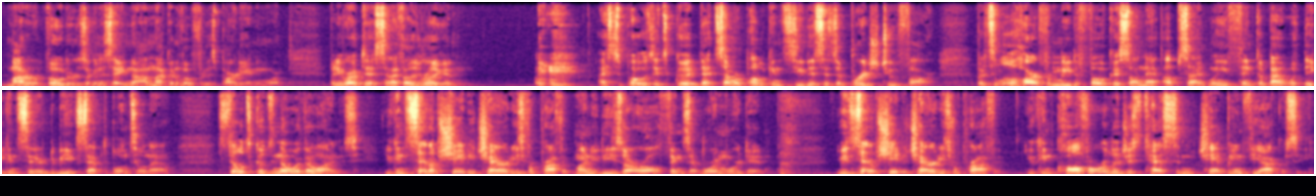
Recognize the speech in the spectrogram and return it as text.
moderate voters are going to say, no, I'm not going to vote for this party anymore. But he wrote this, and I thought it was really good. I suppose it's good that some Republicans see this as a bridge too far, but it's a little hard for me to focus on that upside when you think about what they considered to be acceptable until now. Still, it's good to know where their line is. You can set up shady charities for profit. Mind you, these are all things that Roy Moore did. You can set up shady charities for profit. You can call for religious tests and champion theocracy.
